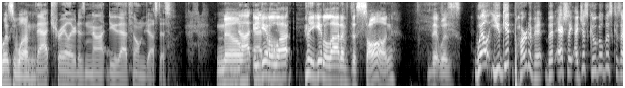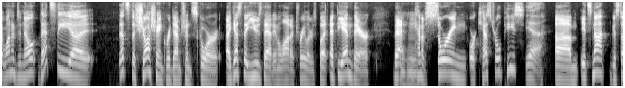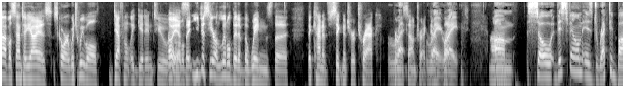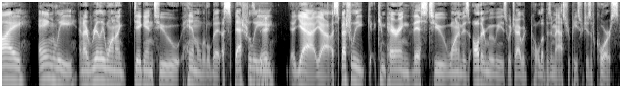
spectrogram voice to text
Was one. that trailer does not do that film justice. no, Not you at get a lot. You get a lot of the song that was. Well, you get part of it, but actually, I just googled this because I wanted to know. That's the uh, that's the Shawshank Redemption score. I guess they use that in a lot of trailers, but at the end there, that Mhm. kind of soaring orchestral piece. Yeah. Um, it's not Gustavo Santaolalla's score, which we will definitely get into Oh, a yes. little bit. You just hear a little bit of the wings, the the kind of signature track from Right, the soundtrack. there. Right, But, right. Um, Um, so this film is directed by Ang Lee, and I really want to dig into him a little bit, especially. uh, Yeah, yeah, especially g- comparing this to one of his other movies, which I would hold up as a masterpiece, which is, of course,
